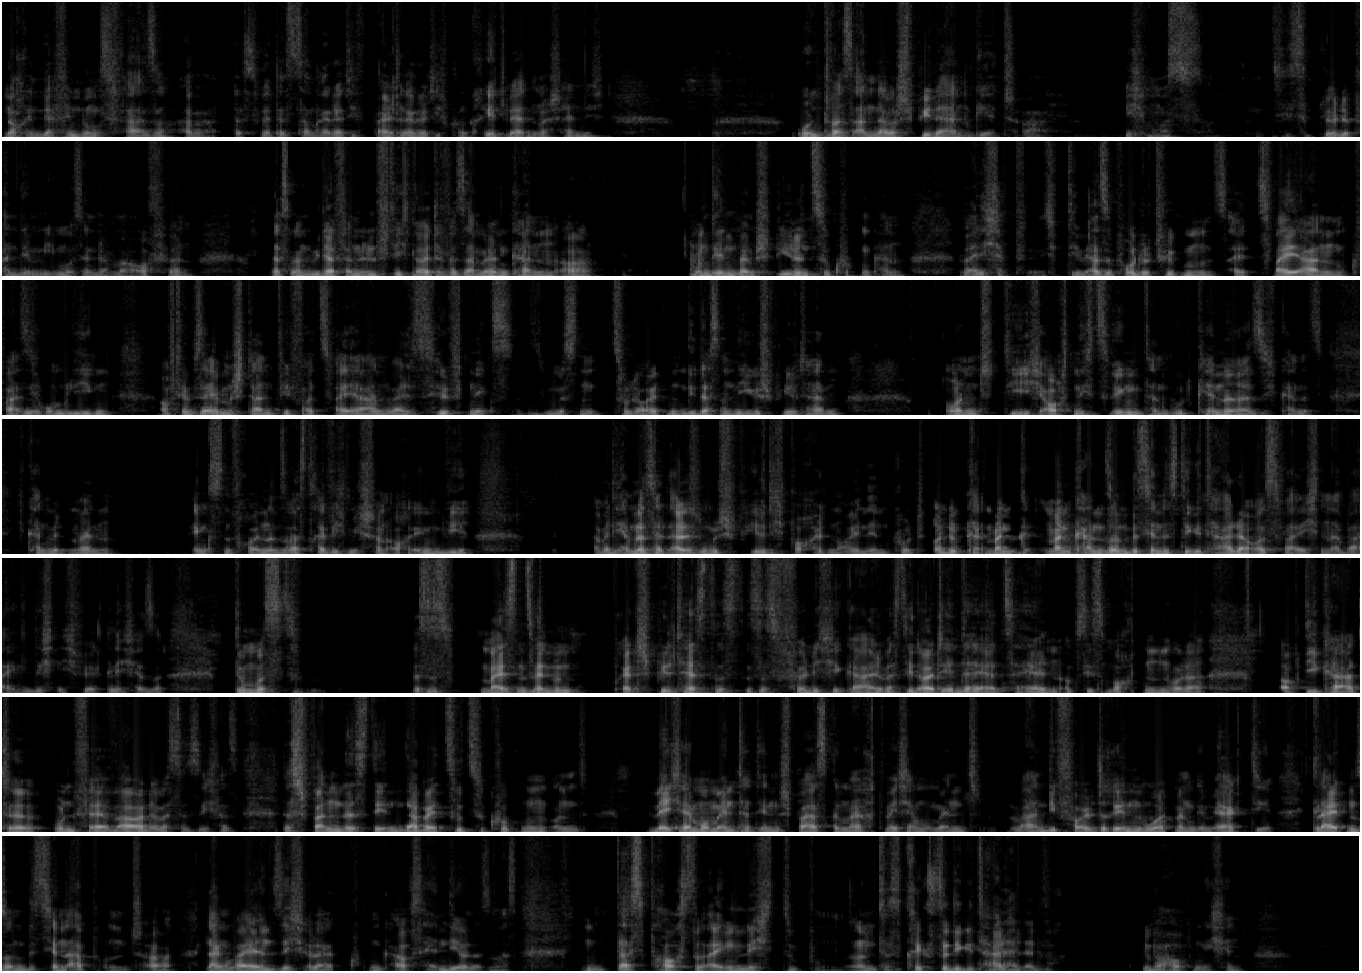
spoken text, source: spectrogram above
noch in der Findungsphase, aber das wird jetzt dann relativ bald relativ konkret werden wahrscheinlich. Und was andere Spiele angeht, oh, ich muss, diese blöde Pandemie muss endlich mal aufhören, dass man wieder vernünftig Leute versammeln kann, oh, und denen beim Spielen zugucken kann. Weil ich habe ich hab diverse Prototypen seit zwei Jahren quasi rumliegen, auf demselben Stand wie vor zwei Jahren, weil es hilft nichts. Sie müssen zu Leuten, die das noch nie gespielt haben und die ich auch nicht zwingend dann gut kenne. Also ich kann jetzt, ich kann mit meinen engsten Freunden und sowas treffe ich mich schon auch irgendwie. Aber die haben das halt alles schon gespielt. Ich brauche halt neuen Input. Und du, man, man kann so ein bisschen das Digitale ausweichen, aber eigentlich nicht wirklich. Also du musst, das ist meistens, wenn du ein Brettspiel testest, ist es völlig egal, was die Leute hinterher erzählen, ob sie es mochten oder ob die Karte unfair war oder was weiß ich was. Das Spannende ist, denen dabei zuzugucken und welcher Moment hat denen Spaß gemacht, welcher Moment waren die voll drin, wo hat man gemerkt, die gleiten so ein bisschen ab und oh, langweilen sich oder gucken aufs Handy oder sowas. Und das brauchst du eigentlich und das kriegst du digital halt einfach überhaupt nicht hin.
